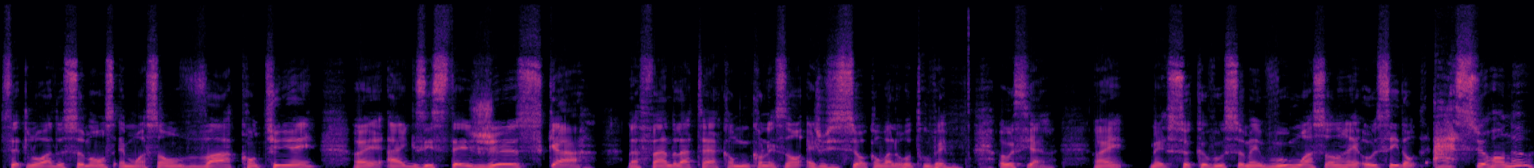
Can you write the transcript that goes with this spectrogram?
cette loi de semences et moissons va continuer à exister jusqu'à la fin de la terre, comme nous connaissons, et je suis sûr qu'on va le retrouver au ciel. Mais ce que vous semez, vous moissonnerez aussi. Donc, assurons-nous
